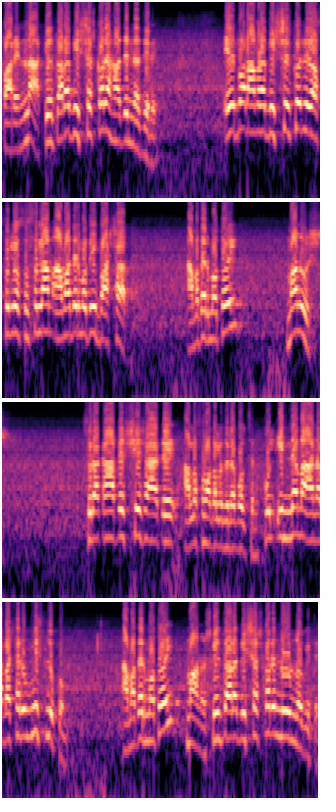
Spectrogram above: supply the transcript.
পারেন না। কিন্তু তারা বিশ্বাস করে হাজির নাজিরে। এরপর আমরা বিশ্বাস করি রাসুল্লাহ সাল্লাম আমাদের মতোই বাসার, আমাদের মতোই মানুষ। সুরা কাহাফের শেষ আয়াতে আল্লাহ সুমাতাল্লাহ যেটা বলছেন, কুল ইন্নামা আনা বাসার মিসলুকুম। আমাদের মতোই মানুষ, কিন্তু তারা বিশ্বাস করে নূর নবীতে।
